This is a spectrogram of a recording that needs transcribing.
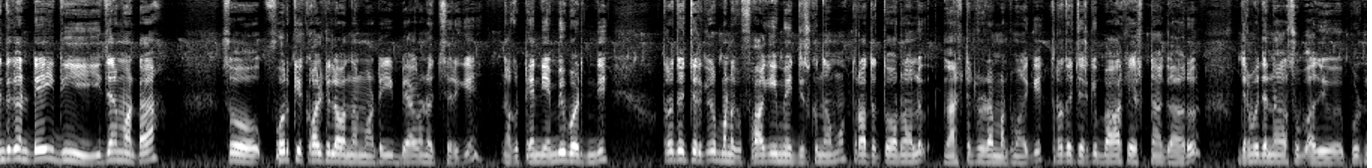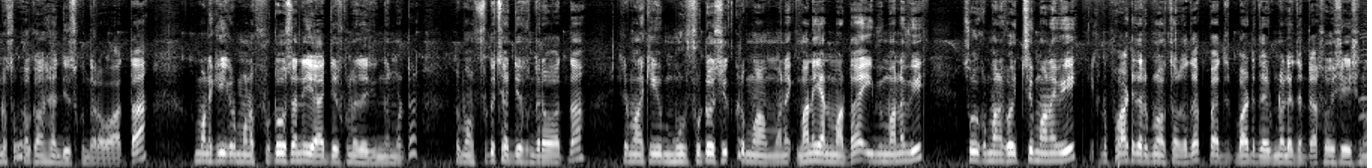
ఎందుకంటే ఇది ఇదనమాట సో ఫోర్ కే క్వాలిటీలో ఉందన్నమాట ఈ బ్యాక్గ్రౌండ్ వచ్చేసరికి. నాకు టెన్ ఎంబీ పడుతుంది. తర్వాత వచ్చేసరికి మనకు ఫాగీ ఇమేజ్ తీసుకుందాము. తర్వాత తోరణాలు మాస్టర్ అనమాట మనకి. తర్వాత వచ్చేసరికి బాలకృష్ణ గారు జన్మదిన శుభ అది పుట్టిన శుభాకాంక్షలు తీసుకున్న తర్వాత మనకి ఇక్కడ మన ఫొటోస్ అన్ని యాడ్ చేసుకునే జరిగిందనమాట ఇక్కడ మన ఫొటోస్ యాడ్ చేసుకున్న తర్వాత ఇక్కడ మనకి మూడు ఫొటోస్ ఇక్కడ మన మన మనవి అనమాట ఇవి మనవి. సో ఇక్కడ మనకు వచ్చి మనవి ఇక్కడ పార్టీ తరపున వస్తారు కదా. పార్టీ తరపున లేదంటే అసోసియేషన్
